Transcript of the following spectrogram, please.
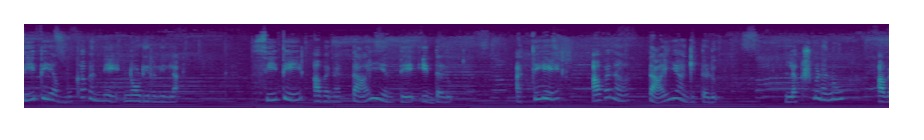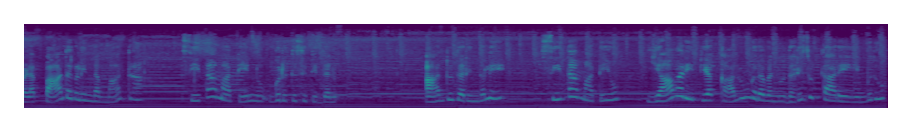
ಸೀತೆಯ ಮುಖವನ್ನೇ ನೋಡಿರಲಿಲ್ಲ. ಸೀತೆ ಅವನ ತಾಯಿಯಂತೆ ಇದ್ದಳು. ಅತ್ತಿಗೆ ಅವನ ತಾಯಿಯಾಗಿದ್ದಳು. ಲಕ್ಷ್ಮಣನು ಅವಳ ಪಾದಗಳಿಂದ ಮಾತ್ರ ಸೀತಾಮಾತೆಯನ್ನು ಗುರುತಿಸುತ್ತಿದ್ದನು. ಆದುದರಿಂದಲೇ ಸೀತಾಮಾತೆಯು ಯಾವ ರೀತಿಯ ಕಾಲುಂಗರವನ್ನು ಧರಿಸುತ್ತಾರೆ ಎಂಬುದು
